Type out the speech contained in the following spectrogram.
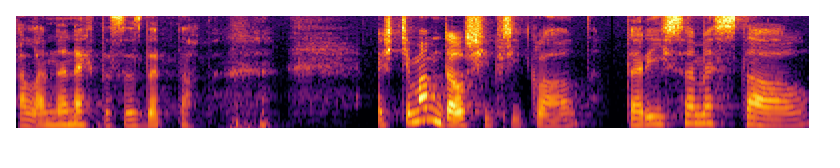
Ale nenechte se zdeptat. Ještě mám další příklad, který se mi stal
